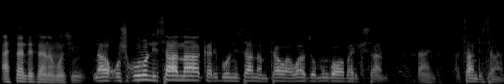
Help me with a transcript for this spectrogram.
Asante sana mheshimiwa. Na kushukuruni sana, karibuni sana mtaa wa Wazo. Mungu awabariki sana, Asante. asante sana.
